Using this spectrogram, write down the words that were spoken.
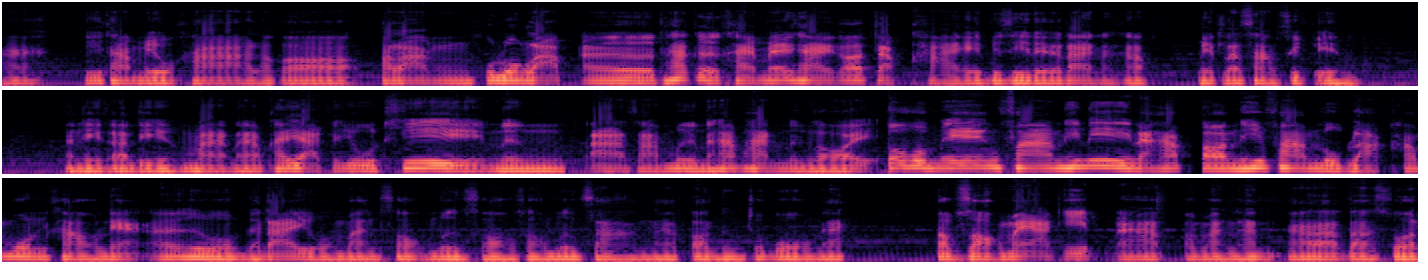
นะที่ทำ Elkar แล้วก็พลังผู้ล่วงลับเออถ้าเกิดใครไม่ได้ใช้ก็จับขาย NPC เลยก็ได้นะครับ เม็ดละ 30M อันนี้ก็ดีมากนะครับใครอยากจะอยู่ที่1อ่าสามหมื่นห้าพันหนึ่งร้อยตัวผมเองฟาร์มที่นี่นะครับ ตอนที่ฟาร์ม loop หลักข้างบนเขาเนี่ยก็คือผมจะได้อยู่ประมาณ 2 2 0 0 0 2 3 0 0นะครับตอนหนึ่งชั่วโมงนะ drop 2ไม่ Agris นะครับ ประมาณนั้นนะแต่ส่วน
